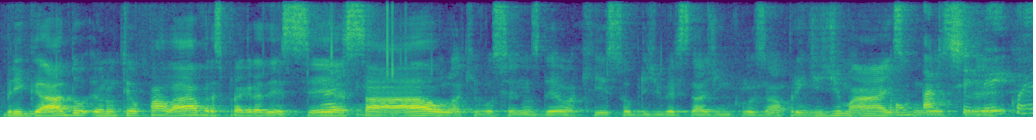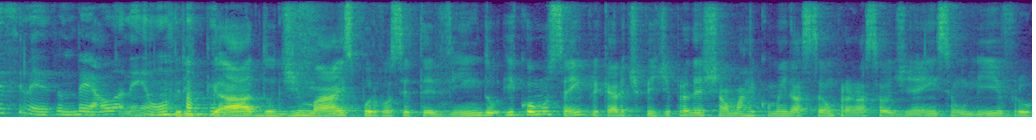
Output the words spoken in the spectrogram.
obrigado. Eu não tenho palavras para agradecer Imagina. essa aula que você nos deu aqui sobre diversidade e inclusão. Aprendi demais com você. Compartilhei conhecimento, não dei aula nenhuma. Obrigado demais por você ter vindo. E como sempre, quero te pedir para deixar uma recomendação para nossa audiência, um livro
